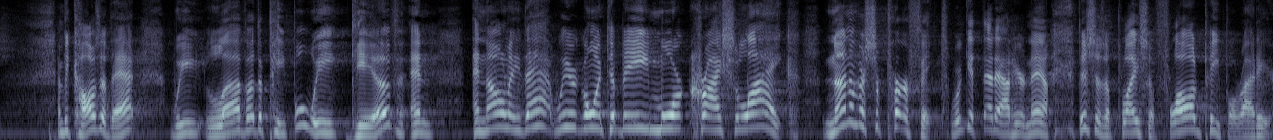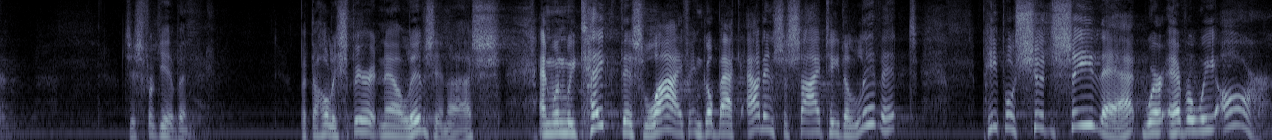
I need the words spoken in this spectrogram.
And because of that, we love other people, we give, and, and not only that, we're going to be more Christ like. None of us are perfect. We'll get that out here now. This is a place of flawed people right here, just forgiven. But the Holy Spirit now lives in us, and when we take this life and go back out in society to live it, people should see that wherever we are.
